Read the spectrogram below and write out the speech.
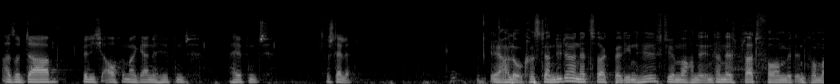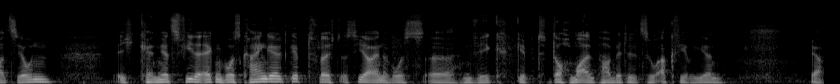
Also da bin ich auch immer gerne helfend, helfend zur Stelle. Ja, hallo, Christian Lüder, Netzwerk Berlin hilft. Wir machen eine Internetplattform mit Informationen. Ich kenne jetzt viele Ecken, wo es kein Geld gibt. Vielleicht ist hier eine, wo es äh, einen Weg gibt, doch mal ein paar Mittel zu akquirieren. Ja.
